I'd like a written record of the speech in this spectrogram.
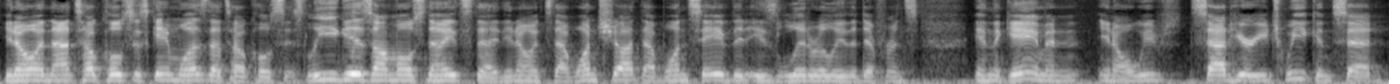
you know, and that's how close this game was. That's how close this league is on most nights. That you know, it's that one shot, that one save that is literally the difference in the game. And you know, we've sat here each week and said.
